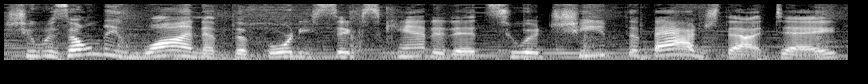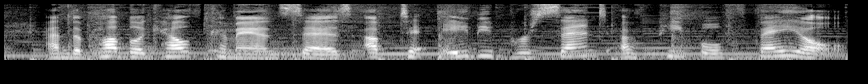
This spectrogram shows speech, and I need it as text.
She was only one of the 46 candidates who achieved the badge that day, and the Public Health Command says up to 80% of people fail.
